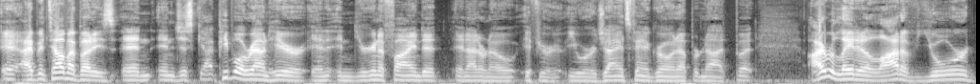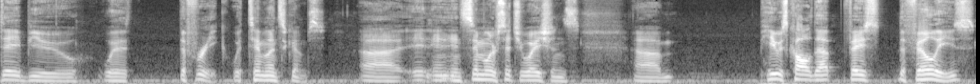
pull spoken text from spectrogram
eh, I've been telling my buddies and and just got people around here, and, and you're gonna find it. And I don't know if you're you were a Giants fan growing up or not, but I related a lot of your debut with the Freak with Tim Lincecum's uh, in, in, similar situations. Um, he was called up, faced the Phillies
